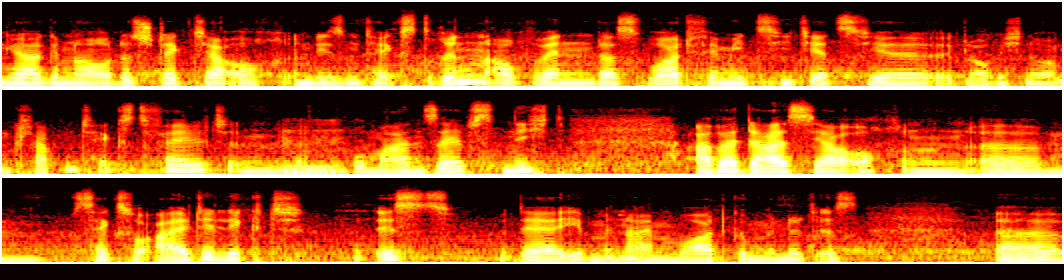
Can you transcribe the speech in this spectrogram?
Ja, genau, das steckt ja auch in diesem Text drin, auch wenn das Wort Femizid jetzt hier, glaube ich, nur im Klappentext fällt, im, mhm. im, Roman selbst nicht. Aber da es ja auch ein ähm, Sexualdelikt ist, der eben in einem Mord gemündet ist, äh,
